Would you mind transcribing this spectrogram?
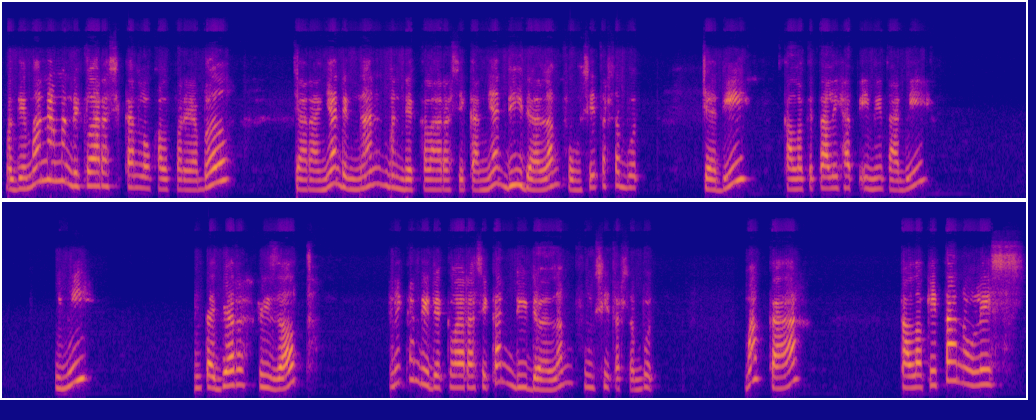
Bagaimana mendeklarasikan lokal variable? Caranya dengan mendeklarasikannya di dalam fungsi tersebut. Jadi, kalau kita lihat ini tadi, ini integer result, ini kan dideklarasikan di dalam fungsi tersebut. Maka, kalau kita nulis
